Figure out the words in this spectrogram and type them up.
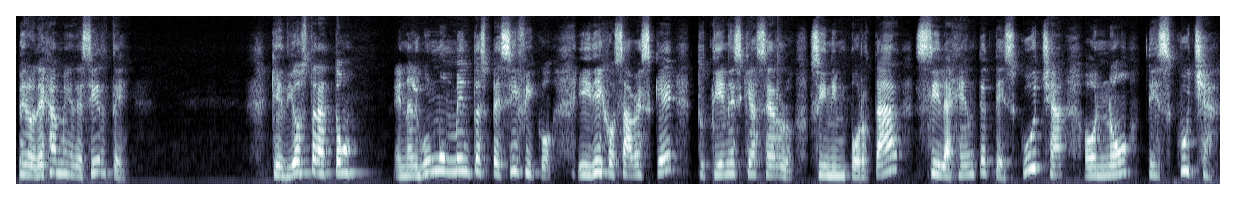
Pero déjame decirte que Dios trató en algún momento específico y dijo, ¿sabes qué? Tú tienes que hacerlo, sin importar si la gente te escucha o no te escucha.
